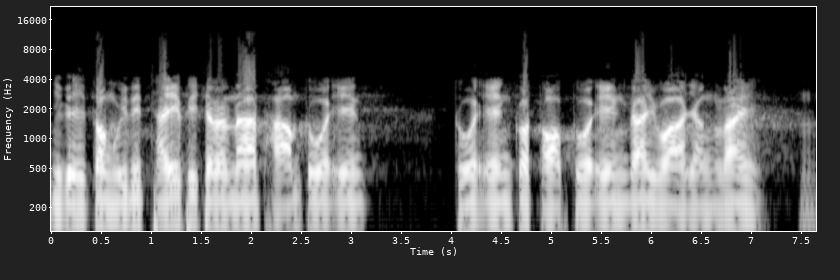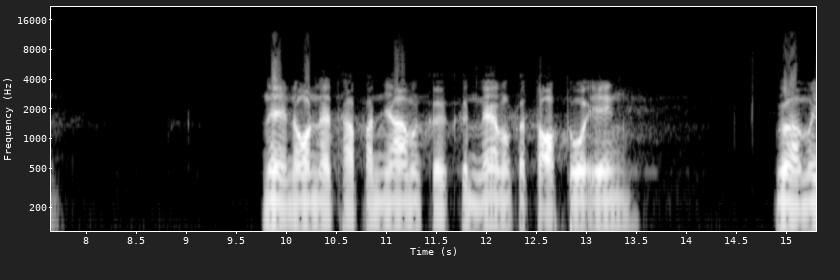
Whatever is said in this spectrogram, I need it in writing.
นี่ก็จะต้องวินิจฉัยพิจารณาถามตัวเอง ตัวเองก็ตอบตัวเองได้ว่าอย่างไร แน่นอนแหละถ้าปัญญามันเกิดขึ้นแล้วมันก็ตอบตัวเอง ว่าไม่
